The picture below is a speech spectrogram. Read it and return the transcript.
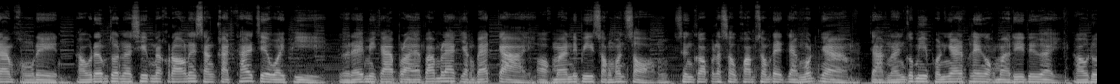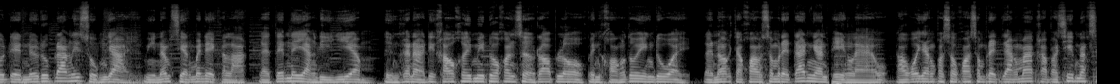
นามของเรน เขาเริ่มต้นอาชีพนักร้องในสังกัดค่าย JYP โดยได้มีการปล่อยอัลบั้มแรกอย่าง Bad Guy ออกมาในปี 2002 ซึ่งก็ประสบความสำเร็จอย่างงดงาม จากนั้นก็มีผลงานเพลงออกมาเรื่อยๆ เขาโดดเด่นด้วยรูปร่างที่สูงใหญ่ มีน้ำเสียงเป็นเอกลักษณ์ และเต้นได้อย่างดีเยี่ยม ถึงขนาดที่เขาเคยมีทัวร์คอนเสิร์ตรอบโลกเป็นของตัวเองด้วย และนอกจากความสำเร็จด้านงานเพลงแล้ว เขาก็ยังประสบความสำเร็จอย่างมากกับอาชีพนักแส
